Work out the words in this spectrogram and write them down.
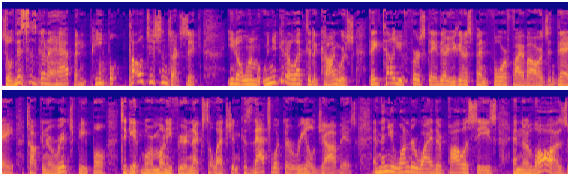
So this is going to happen. People, politicians are sick. You know, when, when you get elected to Congress, they tell you first day there, you're going to spend four or five hours a day talking to rich people to get more money for your next election because that's what their real job is. And then you wonder why their policies and their laws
